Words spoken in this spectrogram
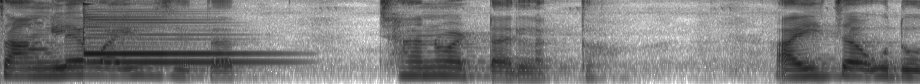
चांगल्या वाईब्स येतात. छान वाटायला लागतं. आईचा उदो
